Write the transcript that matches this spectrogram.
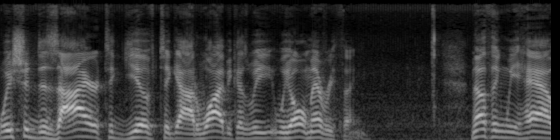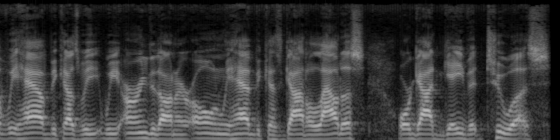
We should desire to give to God. Why? Because we, we owe Him everything. Nothing we have, we have because we, we earned it on our own. We have because God allowed us or God gave it to us.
